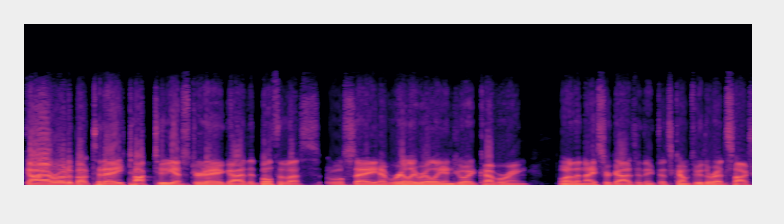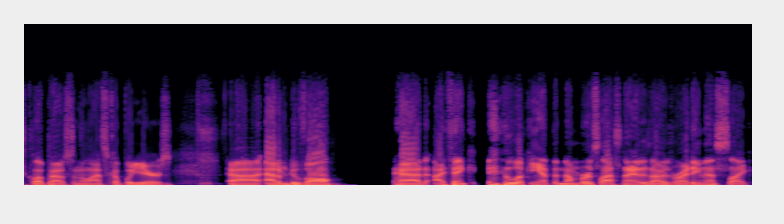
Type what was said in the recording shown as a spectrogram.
Guy I wrote about today, talked to yesterday, a guy that both of us will say have really, really enjoyed covering. One of the nicer guys I think that's come through the Red Sox clubhouse in the last couple years. Uh, Adam Duvall had, I think, looking at the numbers last night as I was writing this, like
